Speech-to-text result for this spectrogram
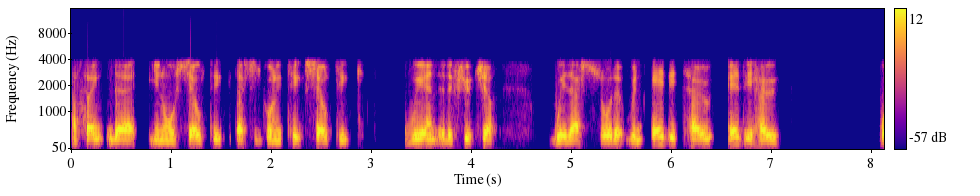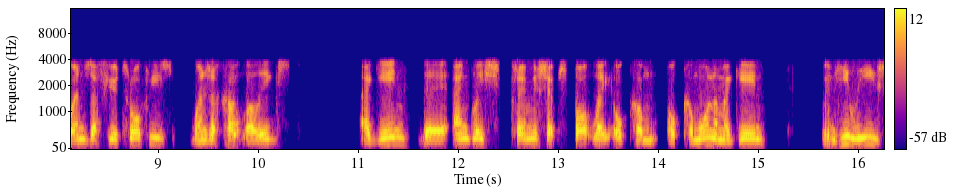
I think that you know Celtic. This is going to take Celtic way into the future with this, so that when Eddie Howe, Eddie Howe wins a few trophies, wins a couple of leagues, again, the English Premiership spotlight will come will come on him again. When he leaves,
